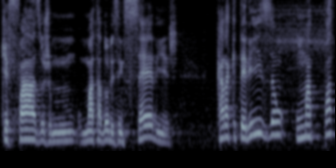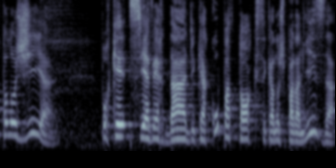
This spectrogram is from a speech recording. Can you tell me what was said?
que faz os matadores em séries, caracterizam uma patologia. Porque se é verdade que a culpa tóxica nos paralisa,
